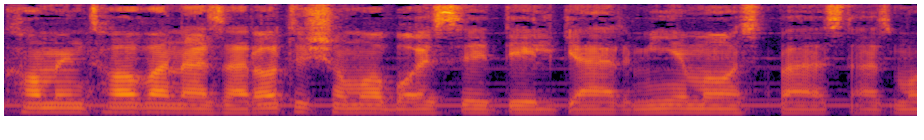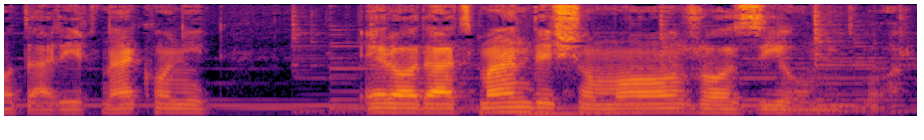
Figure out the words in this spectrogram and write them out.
کامنت ها و نظرات شما باعث دلگرمی ماست پس از ما دریغ نکنید. ارادتمند شما راضی امیدوار.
